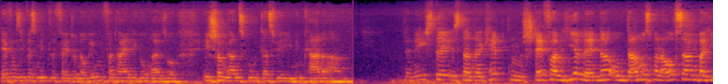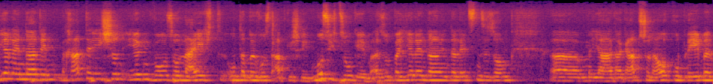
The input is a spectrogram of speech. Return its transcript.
defensives Mittelfeld und auch Innenverteidigung, also ist schon ganz gut, dass wir ihn im Kader haben. Der nächste ist dann der Captain Stefan Hierländer und da muss man auch sagen, bei Hierländer, den hatte ich schon irgendwo so leicht unterbewusst abgeschrieben, muss ich zugeben. Also bei Hierländer in der letzten Saison ähm, ja, da gab es schon auch Probleme,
